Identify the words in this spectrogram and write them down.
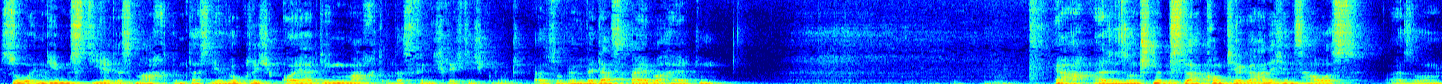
so in dem Stil das macht und dass ihr wirklich euer Ding macht. Und das finde ich richtig gut. Also wenn wir das beibehalten. Ja, also so ein Schnipsler kommt hier gar nicht ins Haus. Also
